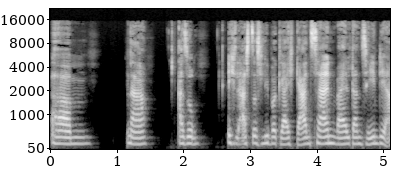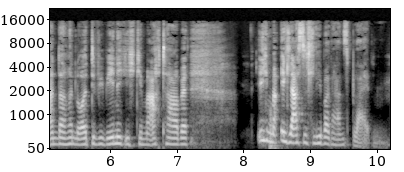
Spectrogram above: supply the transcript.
Ähm, na, also ich lasse das lieber gleich ganz sein, weil dann sehen die anderen Leute, wie wenig ich gemacht habe. Ich, ich lasse es lieber ganz bleiben.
